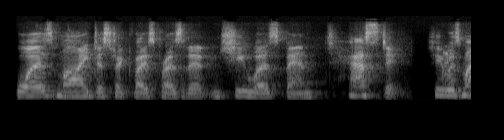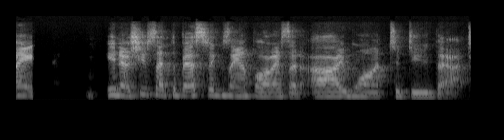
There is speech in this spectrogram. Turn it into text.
was my district vice president, and she was fantastic she was my, you know, she set the best example. And I said, I want to do that.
